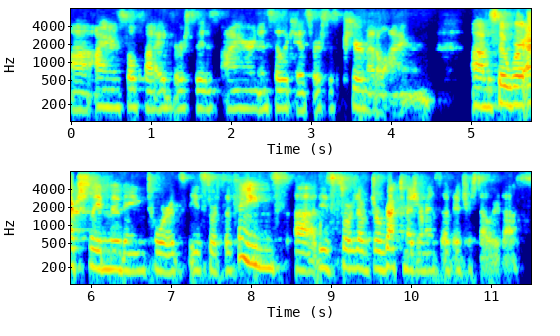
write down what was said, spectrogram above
uh, iron sulfide versus iron and silicates versus pure metal iron. Um, so we're actually moving towards these sorts of things, uh, these sort of direct measurements of interstellar dust.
